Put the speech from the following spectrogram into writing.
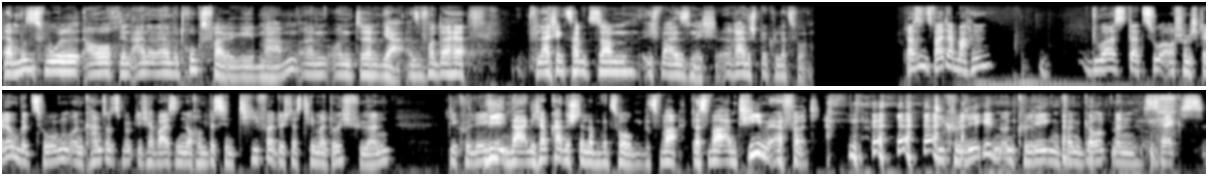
da muss es wohl auch den einen oder anderen Betrugsfall gegeben haben. Ähm, und ähm, ja, also von daher, vielleicht hängt es damit zusammen, ich weiß es nicht, reine Spekulation. Lass uns weitermachen. Du hast dazu auch schon Stellung bezogen und kannst uns möglicherweise noch ein bisschen tiefer durch das Thema durchführen. Die Kollegin. Wie? Nein, ich habe keine Stellung bezogen. Das war, das war ein Team-Effort. Die Kolleginnen und Kollegen von Goldman Sachs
